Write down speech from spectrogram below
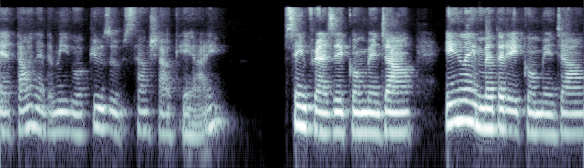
ရဲ့တားနဲ့သမီးကိုပြုစုစောင့်ရှောက်ခဲ့ရတယ်။ St. Francis ကွန်ဗင်ကျောင်းအင်္ဂလိပ်မက်သရစ်ကွန်ဗင်ကျောင်း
